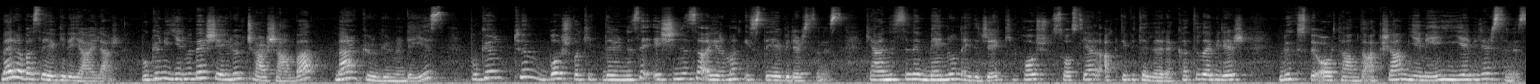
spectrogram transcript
Merhaba sevgili yaylar. Bugün 25 Eylül Çarşamba, Merkür günündeyiz. Bugün tüm boş vakitlerinizi eşinize ayırmak isteyebilirsiniz. Kendisini memnun edecek, hoş sosyal aktivitelere katılabilir, lüks bir ortamda akşam yemeği yiyebilirsiniz.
